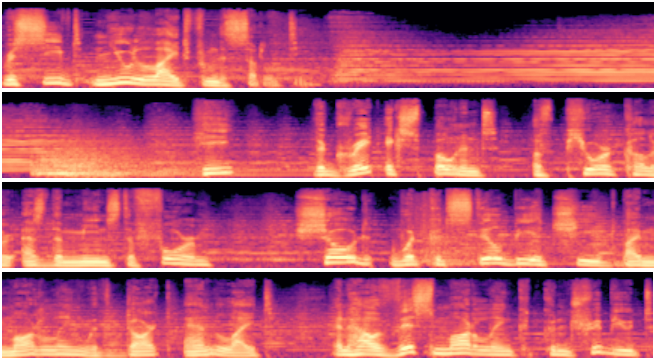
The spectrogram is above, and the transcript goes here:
received new light from the subtlety. He, the great exponent of pure color as the means to form, showed what could still be achieved by modeling with dark and light, and how this modeling could contribute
